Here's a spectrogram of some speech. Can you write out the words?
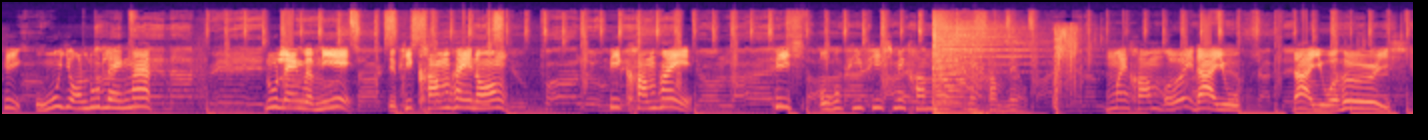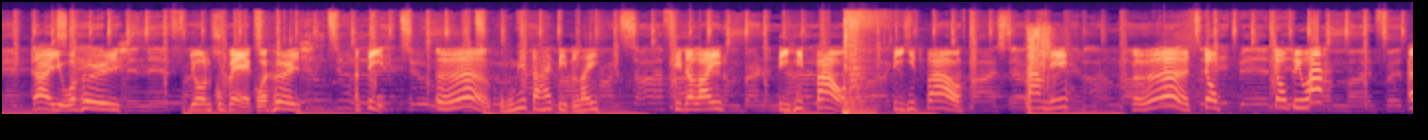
พี่โอ้ย้อนรูดแรงมาก รูดแรงแบบนี้ เดี๋ยวพี่ค้ำให้น้อง พี่ค้ำให้ พี่โอ้พี่พี่ไม่ค้ำแล้วไม่ค้ำแล้วไม่ค้ำเอ้ยได้อยู่ ได้อยู่อะเฮ้ยได้อยู่อะเฮ้ยโยนกูแบกว้เฮ้ยอันติ เออโอ้ไม่ตายติดอะไร ติดอะไรตีฮิตเป้าตีฮิตเป้าข้ามดิเออ จบ จบไปวะ เอ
